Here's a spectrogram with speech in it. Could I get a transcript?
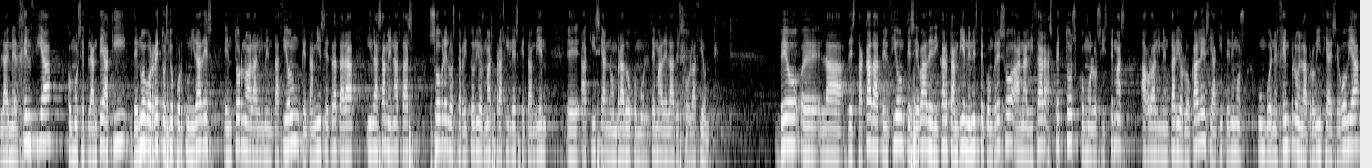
la emergencia, como se plantea aquí, de nuevos retos y oportunidades en torno a la alimentación, que también se tratará, y las amenazas sobre los territorios más frágiles, que también eh, aquí se han nombrado como el tema de la despoblación. Veo eh, la destacada atención que se va a dedicar también en este Congreso a analizar aspectos como los sistemas agroalimentarios locales, y aquí tenemos un buen ejemplo en la provincia de Segovia,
